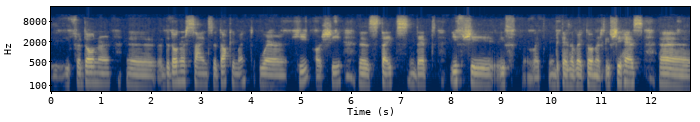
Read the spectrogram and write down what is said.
if a donor uh, the donor signs a document where he or she uh, states that if she if like in the case of egg donors if she has uh,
